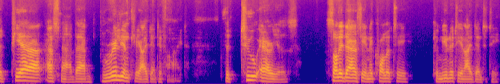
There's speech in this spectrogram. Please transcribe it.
that Pierre Hassner there brilliantly identified the two areas, solidarity and equality, community and identity,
